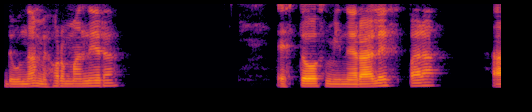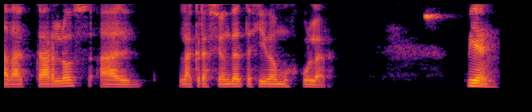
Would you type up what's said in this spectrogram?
de una mejor manera estos minerales para adaptarlos a la creación de tejido muscular. Bien,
